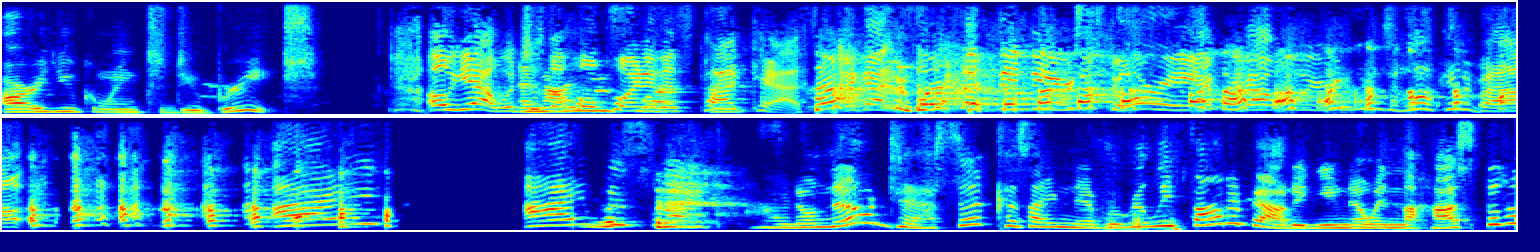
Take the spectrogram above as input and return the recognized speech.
Are you going to do breech? Oh yeah, which is the I whole was point of this podcast. I got so sucked into your story. I forgot what we were even talking about. I I was like, I don't know, Dessa, because I never really thought about it. You know, in the hospital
